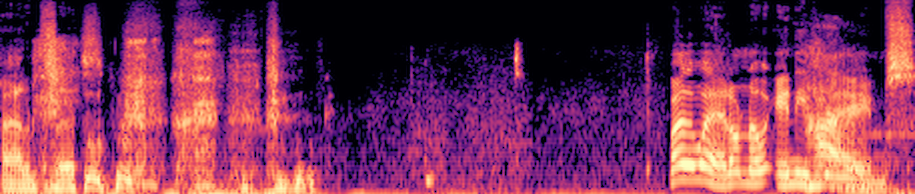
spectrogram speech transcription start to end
Ádhamh says. By the way, I don't know any of your names.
